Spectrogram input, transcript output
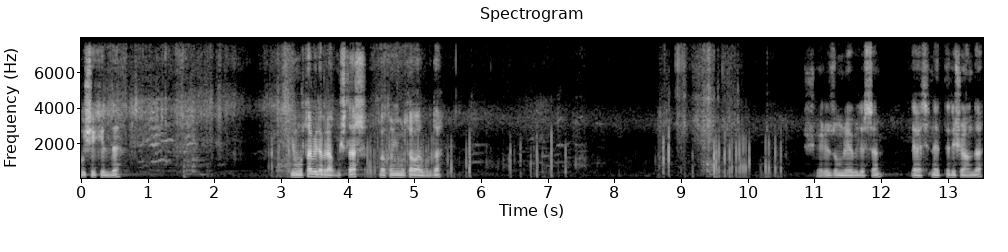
bu şekilde. Yumurta bile bırakmışlar. Bakın yumurta var burada. Şöyle zoomlayabilirsem. Evet netledi şu anda.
